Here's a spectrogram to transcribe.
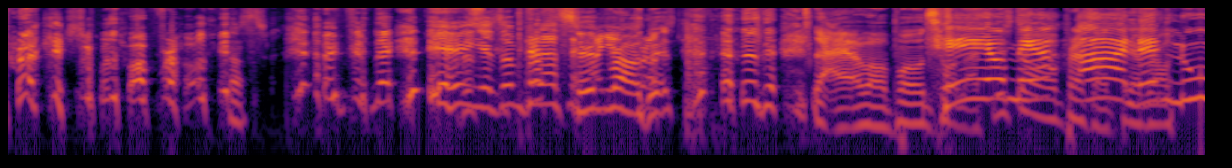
Bøker som det var brownies. Det er ingen som presser ut brownies. Nei, jeg var på Til og med Erlend Lo,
